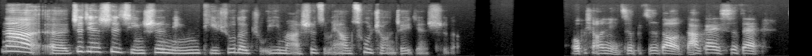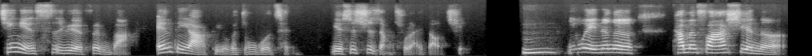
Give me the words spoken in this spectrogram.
那呃，这件事情是您提出的主意吗？是怎么样促成这件事的？我不晓得你知不知道，大概是在今年四月份吧，Antioch 有个中国城，也是市长出来道歉。嗯，因为那个他们发现了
